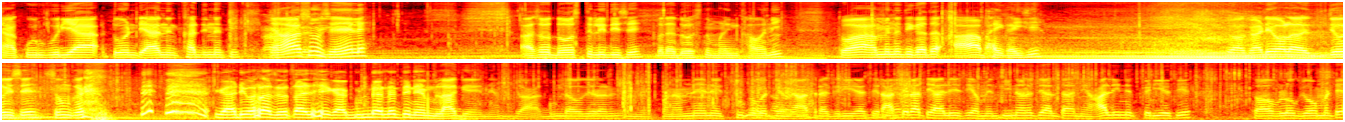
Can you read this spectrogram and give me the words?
આ કુરકુરિયા ટોન્ટી આ ખાધી નથી. આ શું છે લે? આ શું દોસ્ત લીધી છે? બધા દોસ્ત મળીને ખાવાની. તો આ અમે નથી ખાતા આ ભાઈ ખાઈ છે. તો આ ગાડીવાળા જોઈ છે શું કરે? ગાડીવાળા જોતા છે કે આ ગુંડા નથી ને એમ લાગે ને એમ જો આ ગુંડા વગેરે નથી ને, પણ અમને એને શું ખબર છે, અમે યાત્રા કરી રહ્યા છીએ. રાતે રાતે હાલીએ છીએ, અમે દીના નથી હાલતા અને હાલીને જ કરીએ છીએ. તો આ વ્લોગ જોવા માટે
